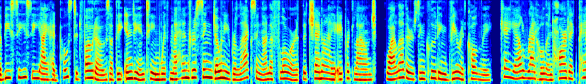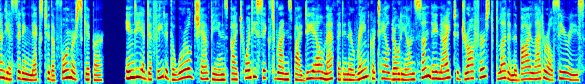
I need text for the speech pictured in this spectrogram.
the BCCI had posted photos of the Indian team with Mahendra Singh Dhoni relaxing on the floor at the Chennai Airport Lounge, while others including Virat Kohli, KL Rahul and Hardik Pandya sitting next to the former skipper. India defeated the world champions by 26 runs by DL method in a rain-curtailed ODI on Sunday night to draw first blood in the bilateral series.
